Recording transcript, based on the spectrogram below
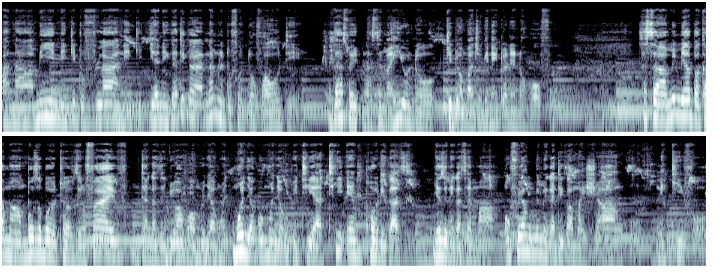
anaamini kitu fulani, yani katika namna tofauti tofauti. That's why tunasema hiyo ndo kitu ambacho kinaitwa neno hofu. Sasa mimi hapa kama Mbuza Boy 1205 mtangazaji wako wa moja, moja kwa moja kupitia TM Podcast, naweza nikasema hofu yangu mimi katika maisha yangu ni kifo.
